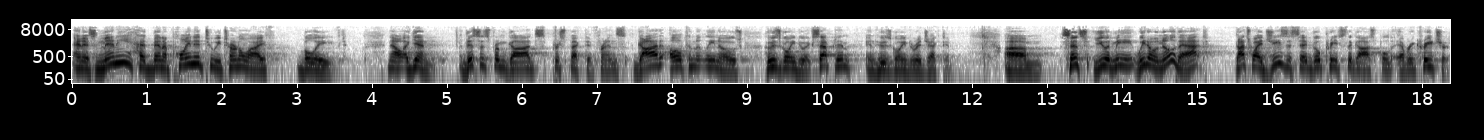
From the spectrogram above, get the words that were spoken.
and as many had been appointed to eternal life believed. Now again, this is from God's perspective, friends. God ultimately knows who's going to accept him and who's going to reject him. Um, since you and me, we don't know that, that's why Jesus said, go preach the gospel to every creature.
